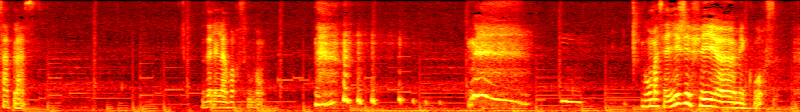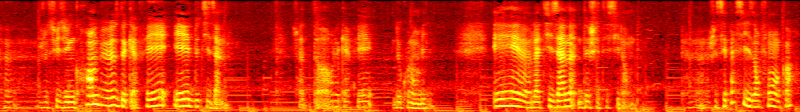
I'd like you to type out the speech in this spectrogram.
Sa place. Vous allez la voir souvent. bon bah ça y est, j'ai fait euh, mes courses. Euh, je suis une grande bueuse de café et de tisane. J'adore le café de Colombie et euh, la tisane de chez Tessiland. je sais pas s'ils en font encore.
